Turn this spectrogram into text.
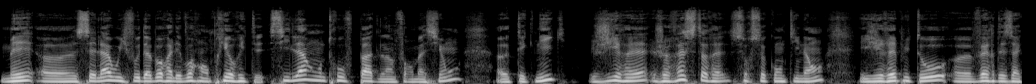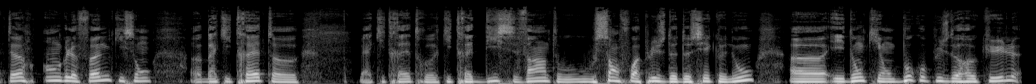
mais euh, c'est là où il faut d'abord aller voir en priorité. Si là on ne trouve pas de l'information technique, j'irai, je resterai sur ce continent et j'irai plutôt euh, vers des acteurs anglophones qui sont, euh, bah, qui traitent euh, bah, qui traitent qui traitent 10, 20 ou 100 fois plus de dossiers que nous euh, et donc qui ont beaucoup plus de recul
